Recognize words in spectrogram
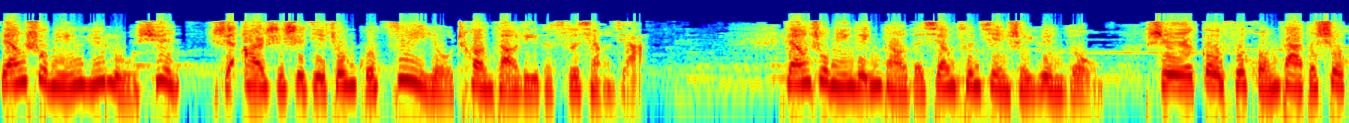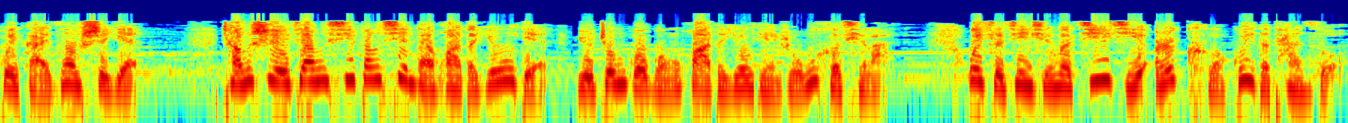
梁漱溟与鲁迅是二十世纪中国最有创造力的思想家。梁漱溟领导的乡村建设运动是构思宏大的社会改造试验。尝试将西方现代化的优点与中国文化的优点融合起来，为此进行了积极而可贵的探索。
